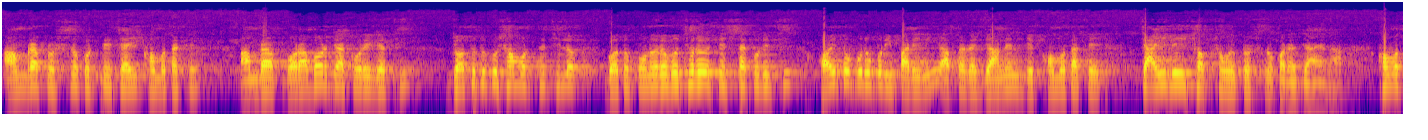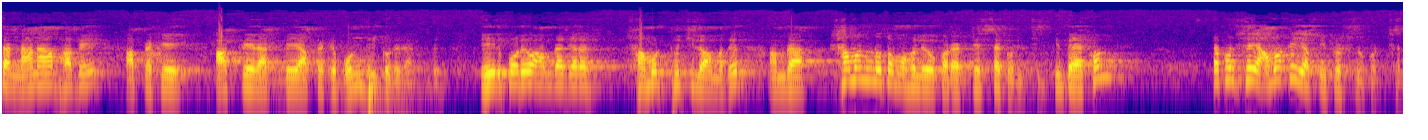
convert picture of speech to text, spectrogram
আমরা প্রশ্ন করতে চাই ক্ষমতাকে। আমরা বরাবর যা করে গেছি, যতটুকু সামর্থ্য ছিল, গত পনেরো বছরেও চেষ্টা করেছি। হয়তো পুরোপুরি পারিনি। আপনারা জানেন যে ক্ষমতাকে চাইলেই সব সময় প্রশ্ন করা যায় না। ক্ষমতা নানাভাবে আপনাকে আঁকড়ে রাখবে, আপনাকে বন্দি করে রাখবে। এরপরেও আমরা যারা সামর্থ্য ছিল আমাদের, আমরা সামান্যতম হলেও করার চেষ্টা করেছি। কিন্তু এখন এখন সে আমাকেই আপনি প্রশ্ন করছেন।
